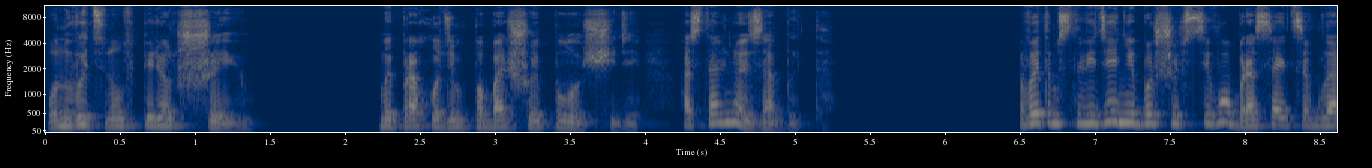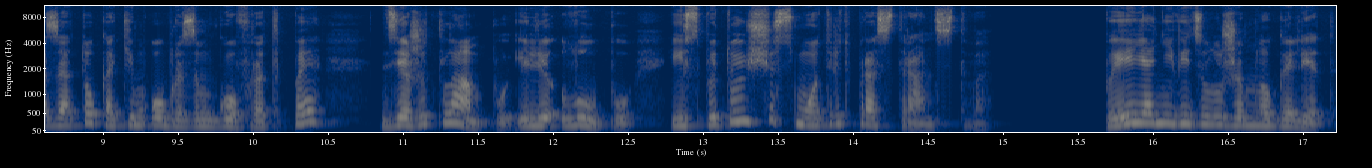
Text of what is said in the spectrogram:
Он вытянул вперед шею. Мы проходим по большой площади, остальное забыто. В этом сновидении больше всего бросается в глаза то, каким образом Гофрат П. держит лампу или лупу и испытующе смотрит пространство. П. я не видел уже много лет,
